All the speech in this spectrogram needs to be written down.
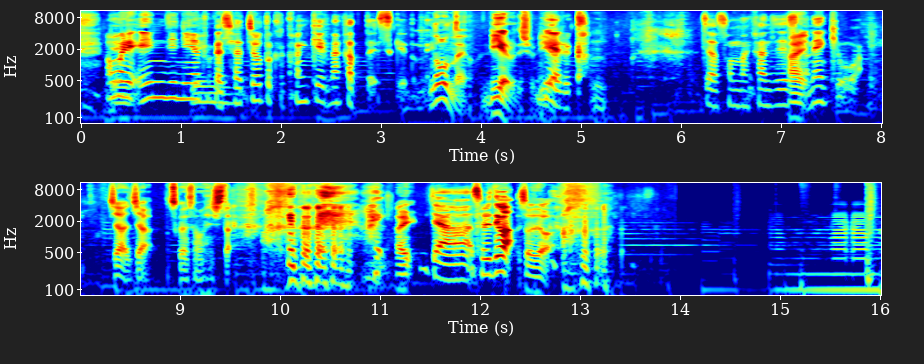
あんまりエンジニアとか社長とか関係なかったですけどね。なことないよ。リアルでしょリアルか。うん。じゃあそんな感じですかね、はい。今日はじゃあじゃあお疲れ様でした。はい、はい。じゃあそれでは。それでは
